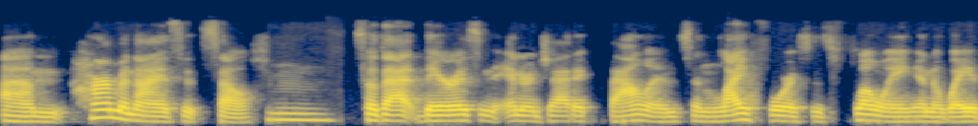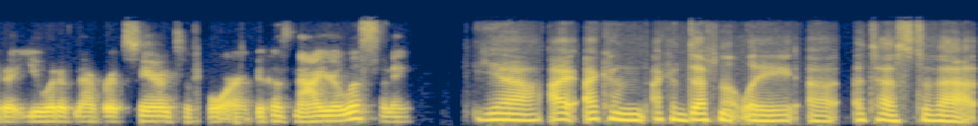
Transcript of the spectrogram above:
um, harmonize itself mm. so that there is an energetic balance and life force is flowing in a way that you would have never experienced before because now you're listening. Yeah, I, I can I can definitely uh, attest to that.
